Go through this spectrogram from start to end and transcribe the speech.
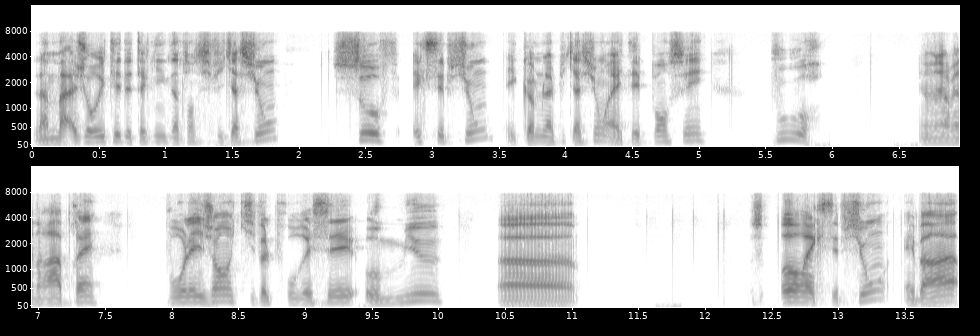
la majorité des techniques d'intensification, sauf exception. Et comme l'application a été pensée pour, et on y reviendra après, pour les gens qui veulent progresser au mieux euh, hors exception, eh ben,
